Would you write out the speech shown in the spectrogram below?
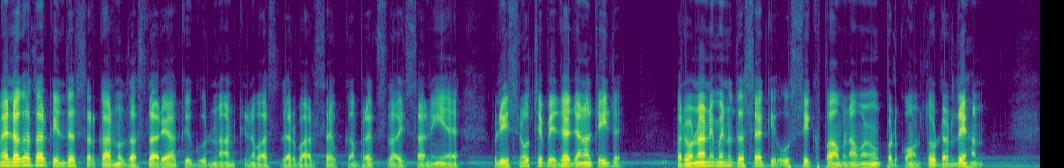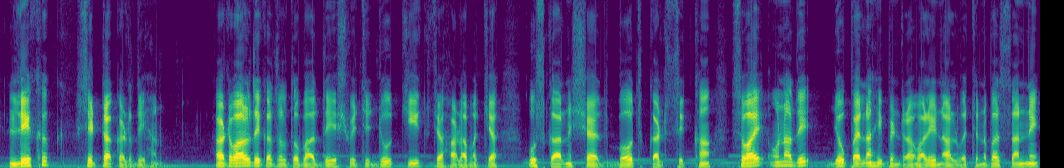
ਮੈਂ ਲਗਾਤਾਰ ਕੇਂਦਰ ਸਰਕਾਰ ਨੂੰ ਦੱਸਦਾ ਰਿਹਾ ਕਿ ਗੁਰੂ ਨਾਨਕ ਨਿਵਾਸ ਦਰਬਾਰ ਸਾਹਿਬ ਕੰਪਲੈਕਸ ਦਾ ਹਿੱਸਾ ਨਹੀਂ ਹੈ, ਪੁਲਿਸ ਨੂੰ ਉੱਥੇ ਭੇਜਿਆ ਜਾਣਾ ਚਾਹੀਦਾ ਪਰ ਉਹਨਾਂ ਨੇ ਮੈਨੂੰ ਦੱਸਿਆ ਕਿ ਉਹ ਸਿੱਖ ਭਾਵਨਾਵਾਂ ਨੂੰ ਭੜਕਾਉਣ ਤੋਂ ਡਰਦੇ ਹਨ। ਲੇਖਕ ਸਿੱਟਾ ਕੱਢਦੇ ਹਨ। ਅਟਵਾਲ ਦੇ ਕਤਲ ਤੋਂ ਬਾਅਦ ਦੇਸ਼ ਵਿੱਚ ਜੋ ਚੀਕ ਚਹਾੜਾ ਮੱਚਿਆ, ਉਸ ਕਾਰਨ ਸ਼ਾਇਦ ਬਹੁਤ ਘੱਟ ਸਿੱਖਾਂ, ਸਿਵਾਏ ਉਹਨਾਂ ਦੇ ਜੋ ਪਹਿਲਾਂ ਹੀ ਪਿੰਡਰਾਂ ਵਾਲੇ ਨਾਲ ਵਚਨਬੱਧ ਸਨ ਨੇ।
